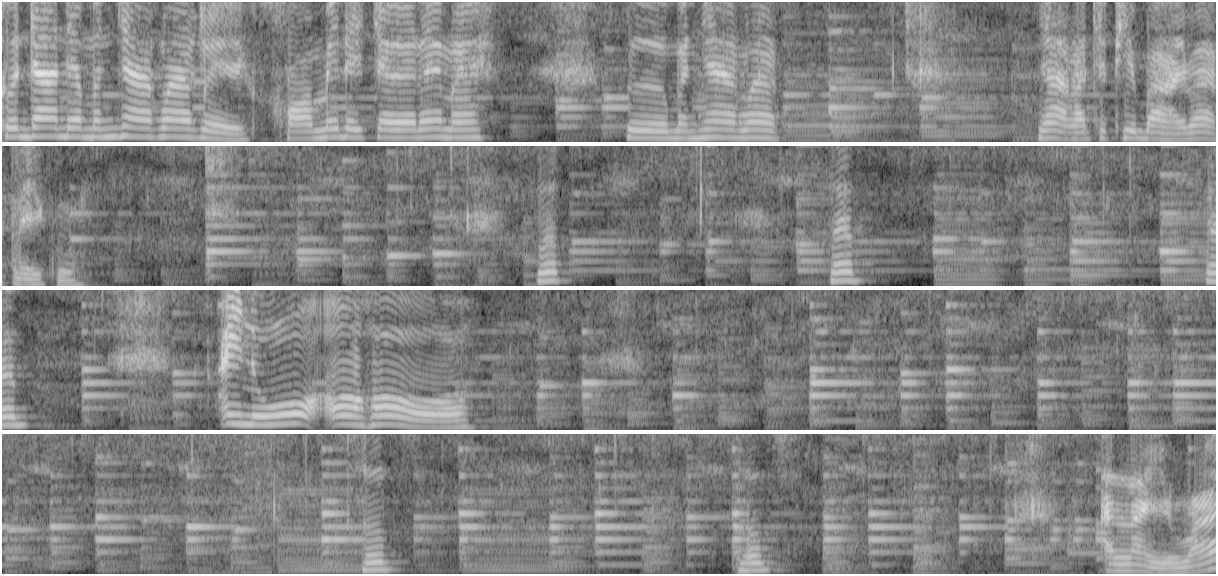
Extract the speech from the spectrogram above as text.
ก็ด่านเนี่ยมันยากมากเลย ขอไม่ได้เจอได้ไหมเออมันยากมาก ยากอธิบายมากเลยกูฮึบฮึบฮึบไอ้หนู โอ้โหฮึบฮึบ อะไรวะ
